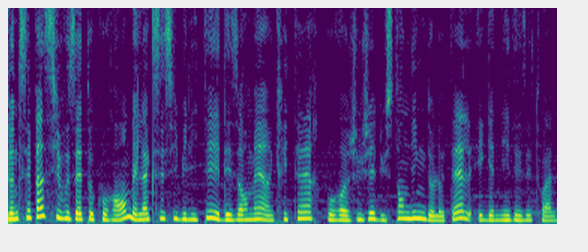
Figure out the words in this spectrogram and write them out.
Je ne sais pas si vous êtes au courant, mais l'accessibilité est désormais un critère pour juger du standing de l'hôtel et gagner des étoiles.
